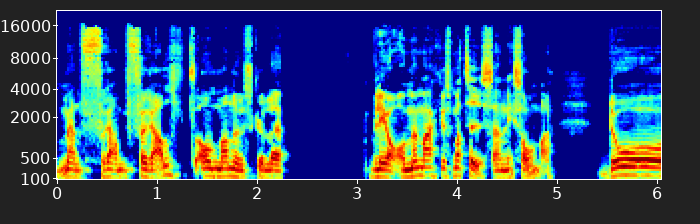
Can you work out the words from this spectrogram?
Men framförallt om man nu skulle bli av med Marcus Mathisen i sommar. Då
